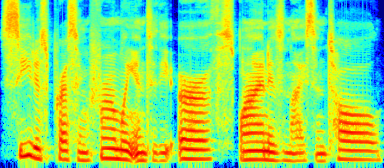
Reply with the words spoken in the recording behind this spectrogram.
seat is pressing firmly into the earth, spine is nice and tall.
